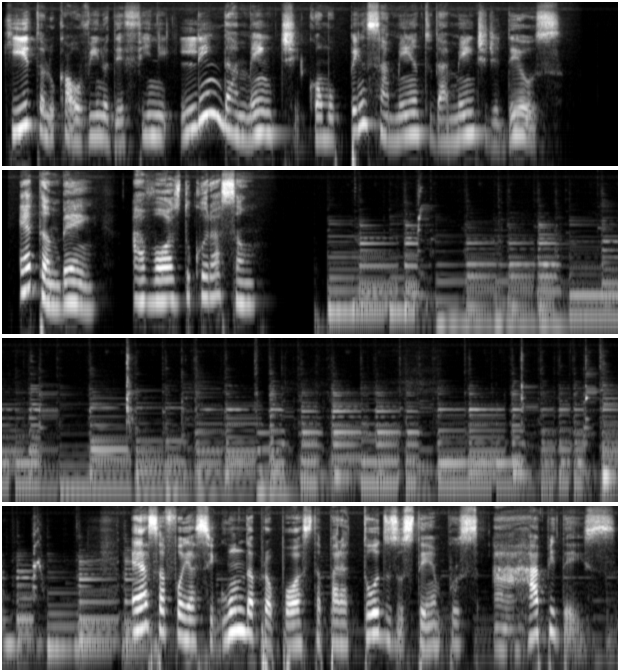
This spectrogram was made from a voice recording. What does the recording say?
que Ítalo Calvino define lindamente como pensamento da mente de Deus, é também a voz do coração. Essa foi a segunda proposta para todos os tempos, a rapidez.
